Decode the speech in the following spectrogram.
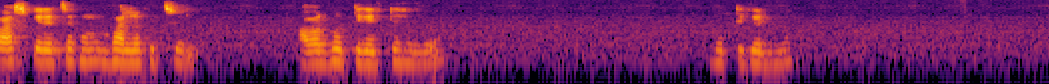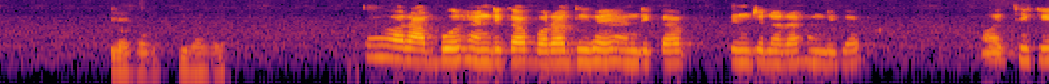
পাস করেছে এখন ভালো কিছু। আবার ভর্তি করতে হবে। ভর্তি করব। তো আর আব্বু হ্যান্ডিক্যাপ ওরা দুই ভাই হ্যান্ডিক্যাপ তিনজনেরা হ্যান্ডিক্যাপ ওই থেকে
